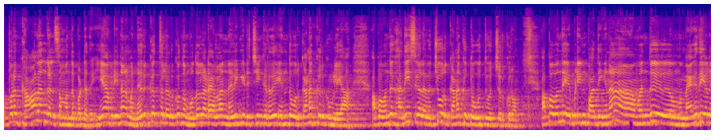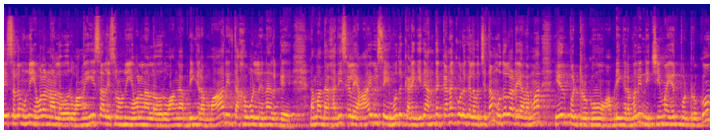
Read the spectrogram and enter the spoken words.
அப்புறம் காலங்கள் சம்மந்தப்பட்டது ஏன் அப்படின்னா நம்ம நெருக்கத்தில் இருக்கும் இந்த முதல் அடையாளம் நெருங்கிடுச்சுங்கிறது எந்த ஒரு கணக்கு இருக்கும் இல்லையா? அப்போ வந்து ஹதீஸ்களை வச்சு ஒரு கணக்கு தொகுத்து வச்சுருக்குறோம். அப்போ வந்து எப்படின்னு பார்த்தீங்கன்னா வந்து மெகதி அலைசலம் இன்னும் எவ்வளோ நாளில் வருவாங்க? ஈசா அலைசலம் இன்னும் எவ்வளோ நாளில் வருவாங்க? அப்படிங்கிற மாதிரி தகவல் என்ன இருக்குது நம்ம அந்த ஹதீஸ்களை ஆய்வு செய்யும் போது கிடைக்கிது. அந்த கணக்கு வச்சு தான் முதல் அடையாளமாக ஏற்பட்டிருக்கும் அப்படிங்கிற மாதிரி நிச்சயமாக ஏற்பட்டிருக்கும்.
